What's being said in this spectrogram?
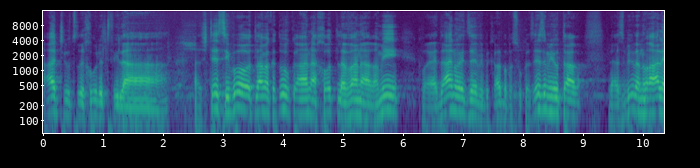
עד שהוצרכו לתפילה. אז שתי סיבות למה כתוב כאן אחות לבן הארמי, כבר ידענו את זה, ובכלל בפסוק הזה זה מיותר. להסביר לנו א',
